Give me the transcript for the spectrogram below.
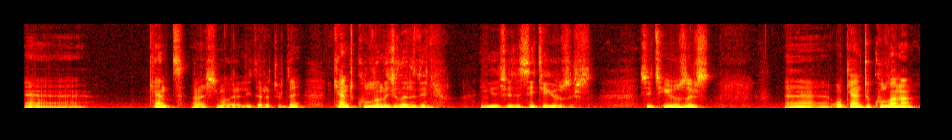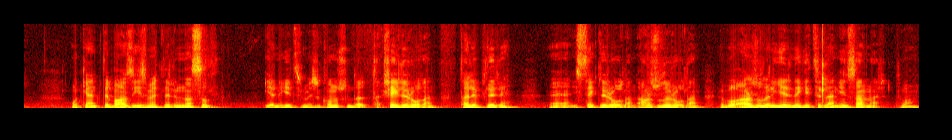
e, kent araştırmaları literatürde kent kullanıcıları deniyor. İngilizce'de city users. City users e, o kenti kullanan, o kentte bazı hizmetleri nasıl yerine getirmesi konusunda şeyleri olan, talepleri, e, istekleri olan, arzuları olan ve bu arzuları yerine getirilen insanlar. Tamam mı?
